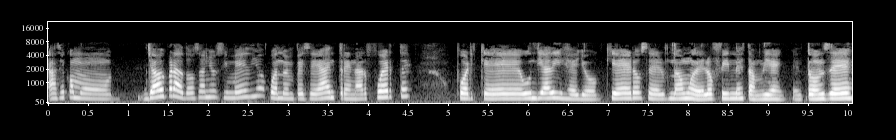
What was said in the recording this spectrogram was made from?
hace como, ya voy para dos años y medio, cuando empecé a entrenar fuerte, porque un día dije, yo quiero ser una modelo fitness también. Entonces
